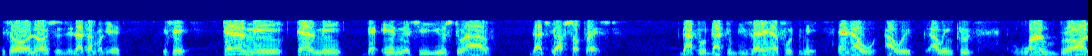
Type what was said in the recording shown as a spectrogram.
You say, oh no, so that's about it. You say, tell me, tell me the ailments you used to have that you have suppressed. That would that would be very helpful to me, and I will I will I will include one broad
